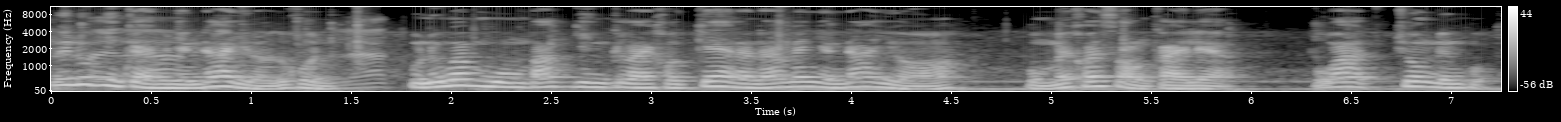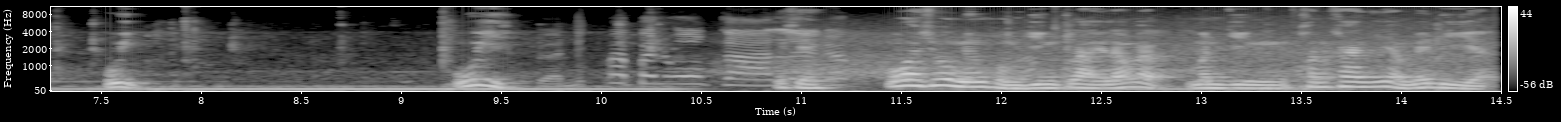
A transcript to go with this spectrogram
เฮ้ยลูกยิงไกลมันยังได้อยู่เหรอทุกคน ผมนึกว่ามุมบักยิงไกลเขาแก้แล้วนะแม่งยังได้อยู่เหรอ ผมไม่ค่อยส่องไกลเลยอะเพราะว่าช่วงหนึ่งผม อุ้ย อุ้ยโอเคเพราะว่าช่วงหนึ่งผมยิงไกลแล้วแบบมันยิงค่อนข้างที่จะไม่ดีอะ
